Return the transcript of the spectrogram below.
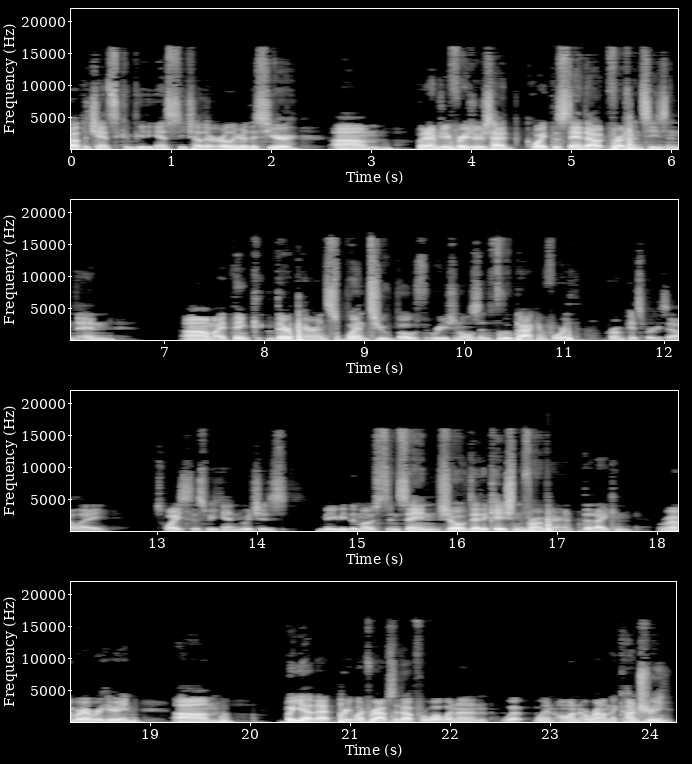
got the chance to compete against each other earlier this year. Um, but MJ Frazier's had quite the standout freshman season, and um, I think their parents went to both regionals and flew back and forth from Pittsburgh to LA twice this weekend, which is maybe the most insane show of dedication from a parent that I can remember ever hearing. Um, but yeah, that pretty much wraps it up for what went on what went on around the country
